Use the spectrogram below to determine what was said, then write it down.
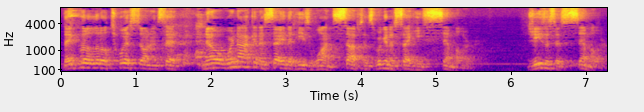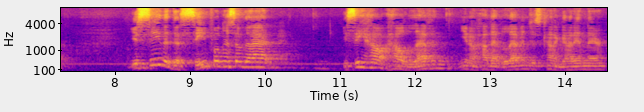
they put a little twist on it and said, no, we're not going to say that he's one substance. We're going to say he's similar. Jesus is similar. You see the deceitfulness of that? You see how, how leaven, you know, how that leaven just kind of got in there?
